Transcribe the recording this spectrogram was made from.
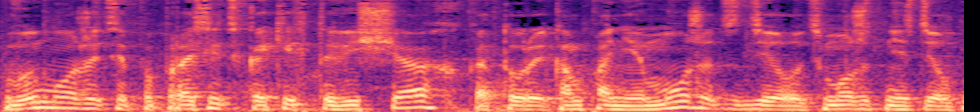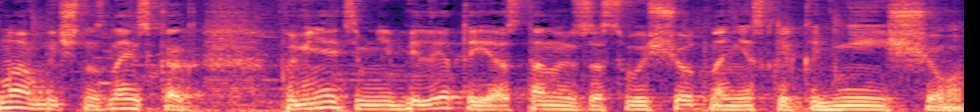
Вы можете попросить о каких-то вещах, которые компания может сделать, может не сделать. Ну, обычно, знаете, как поменяйте мне билеты, я останусь за свой счет на несколько дней еще.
